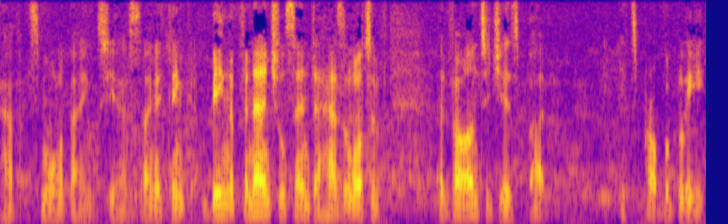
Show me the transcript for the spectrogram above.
have smaller banks, yes. And I think being a financial centre has a lot of advantages, but it's probably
